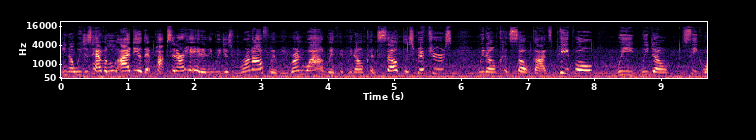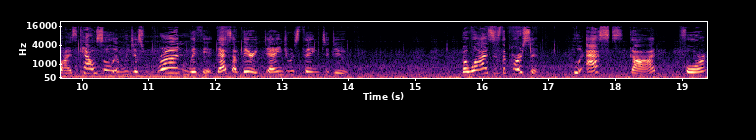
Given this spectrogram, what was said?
you know, we just have a little idea that pops in our head and we just run off with it. We run wild with it. We don't consult the scriptures. We don't consult God's people. We we don't seek wise counsel and we just run with it. That's a very dangerous thing to do. But wise is the person who asks God for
